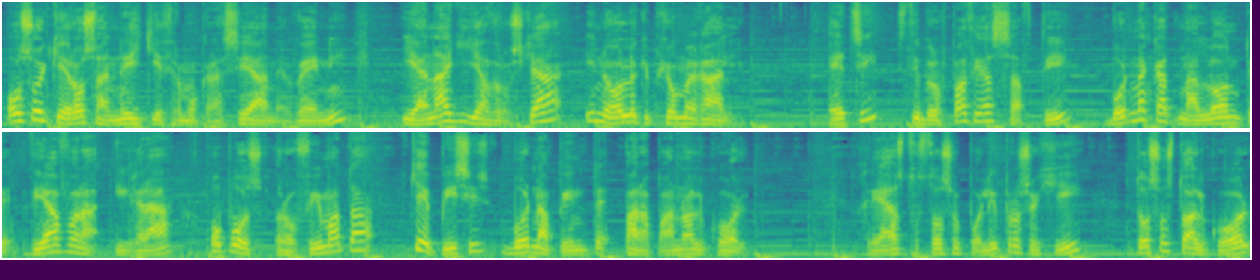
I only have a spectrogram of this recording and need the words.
Όσο ο καιρός ανοίγει και η θερμοκρασία ανεβαίνει, η ανάγκη για δροσιά είναι όλο και πιο μεγάλη. Έτσι, στην προσπάθειά σας αυτή μπορεί να καταναλώνετε διάφορα υγρά όπως ροφήματα και επίσης μπορεί να πίνετε παραπάνω αλκοόλ. Χρειάζεται ωστόσο πολύ προσοχή τόσο στο αλκοόλ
